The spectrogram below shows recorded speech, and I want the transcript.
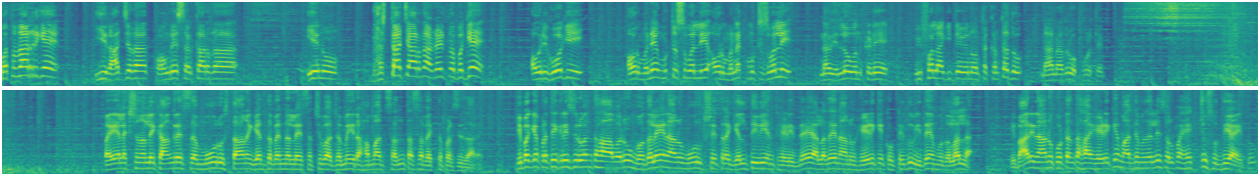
ಮತದಾರರಿಗೆ ಈ ರಾಜ್ಯದ ಕಾಂಗ್ರೆಸ್ ಸರ್ಕಾರದ ಏನು ಭ್ರಷ್ಟಾಚಾರದ ಆಡಳಿತದ ಬಗ್ಗೆ ಅವ್ರಿಗೆ ಹೋಗಿ ಅವ್ರ ಮನೆಗೆ ಮುಟ್ಟಿಸುವಲ್ಲಿ, ಅವ್ರ ಮನಕ್ಕೆ ಮುಟ್ಟಿಸುವಲ್ಲಿ ನಾವು ಎಲ್ಲೋ ಒಂದು ಕಡೆ ವಿಫಲ ಆಗಿದ್ದೇವೇನೋ ಅಂತಕ್ಕಂಥದ್ದು ನಾನಾದರೂ ಒಪ್ಕೊಳ್ತೇನೆ. ಬೈ ಎಲೆಕ್ಷನ್ನಲ್ಲಿ ಕಾಂಗ್ರೆಸ್ ಮೂರು ಸ್ಥಾನ ಗೆದ್ದ ಬೆನ್ನಲ್ಲೇ ಸಚಿವ ಜಮೀರ್ ಅಹಮದ್ ಸಂತಸ ವ್ಯಕ್ತಪಡಿಸಿದ್ದಾರೆ. ಈ ಬಗ್ಗೆ ಪ್ರತಿಕ್ರಿಯಿಸಿರುವಂತಹ ಅವರು, ಮೊದಲೇ ನಾನು ಮೂರು ಕ್ಷೇತ್ರ ಗೆಲ್ತೀವಿ ಅಂತ ಹೇಳಿದ್ದೆ, ಅಲ್ಲದೆ ನಾನು ಹೇಳಿಕೆ ಕೊಟ್ಟಿದ್ದು ಇದೇ ಮೊದಲಲ್ಲ. ಈ ಬಾರಿ ನಾನು ಕೊಟ್ಟಂತಹ ಹೇಳಿಕೆ ಮಾಧ್ಯಮದಲ್ಲಿ ಸ್ವಲ್ಪ ಹೆಚ್ಚು ಸುದ್ದಿ ಆಯಿತು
